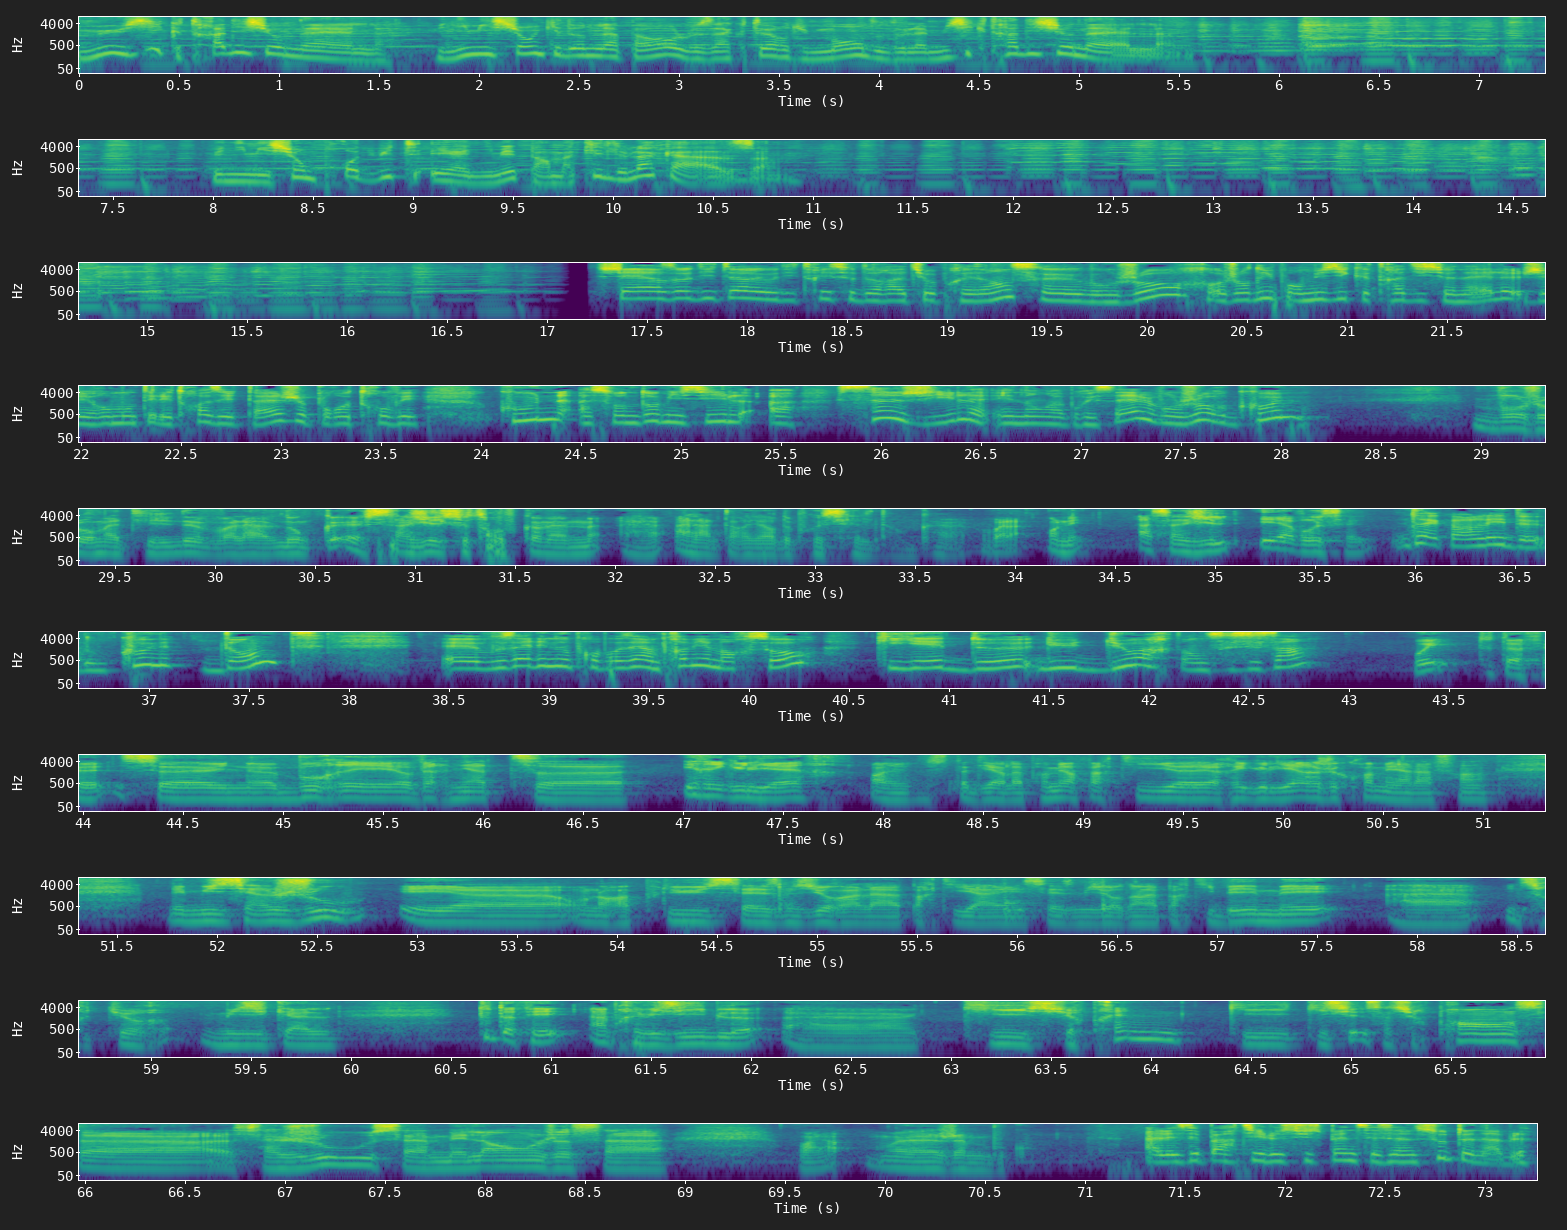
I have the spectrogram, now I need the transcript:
Musique traditionnelle, une émission qui donne la parole aux acteurs du monde de la musique traditionnelle. Une émission produite et animée par Mathilde Lacaze. Chers auditeurs et auditrices de Radio Présence, euh, bonjour. Aujourd'hui pour musique traditionnelle, j'ai remonté les trois étages pour retrouver Koun à son domicile à Saint-Gilles et non à Bruxelles. Bonjour Koun. Bonjour Mathilde, voilà, donc euh, Saint-Gilles se trouve quand même euh, à l'intérieur de Bruxelles, donc voilà, on est à Saint-Gilles et à Bruxelles. D'accord, les deux, donc Koun, Don't. vous allez nous proposer un premier morceau qui est de du duartance, c'est ça? Oui, tout à fait, c'est une bourrée auvergnate irrégulière, c'est-à-dire la première partie euh, régulière, je crois, mais à la fin, les musiciens jouent et euh, on n'aura plus 16 mesures à la partie A et 16 mesures dans la partie B, mais une structure musicale tout à fait imprévisible, euh, qui surprenne, qui, qui ça surprend, ça, ça joue, ça mélange, ça, voilà, moi j'aime beaucoup. Allez, c'est parti, le suspense c'est insoutenable.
